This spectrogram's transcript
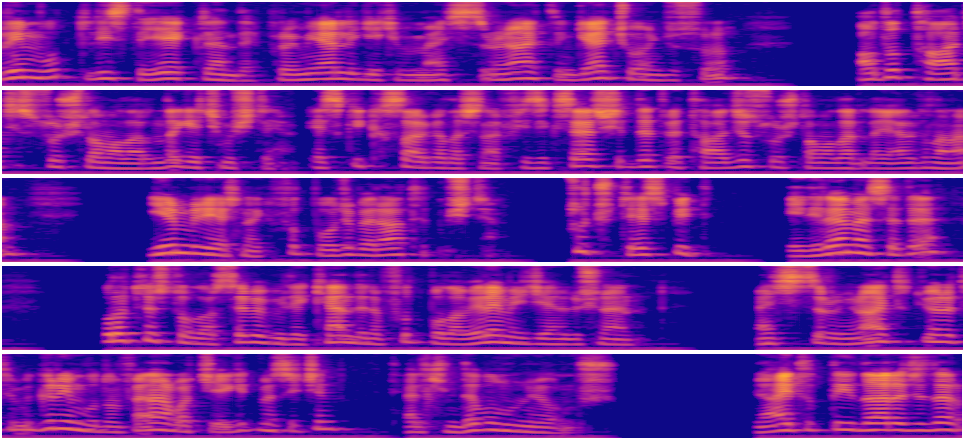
Greenwood listeye eklendi. Premier Lig ekibi Manchester United'ın genç oyuncusu adı taciz suçlamalarında geçmişti. Eski kız arkadaşına fiziksel şiddet ve taciz suçlamalarıyla yargılanan 21 yaşındaki futbolcu beraat etmişti. Suç tespit edilemese de protestolar sebebiyle kendini futbola veremeyeceğini düşünen Manchester United yönetimi Greenwood'un Fenerbahçe'ye gitmesi için telkinde bulunuyormuş. United'lı idareciler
